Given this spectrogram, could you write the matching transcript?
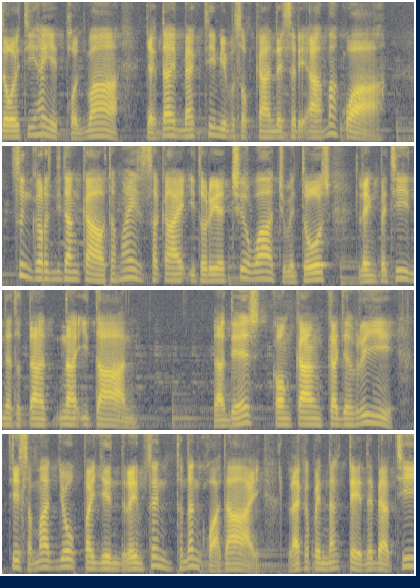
โดยที่ให้เหตุผลว่าอยากได้แบ็กที่มีประสบการณ์ในเซเรียอมากกว่า ซึ่งกรณีดังกล่าวทำให้สกายอิตาเลียเชื่อว่าจูเวนตุสเล็งไปที่นาตานาอิตานนาเดชกองกลางกาญารีที่สามารถโยกไปยืนริมเส้นทางด้านขวาได้ และก็เป็นนักเตะในแบบที่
